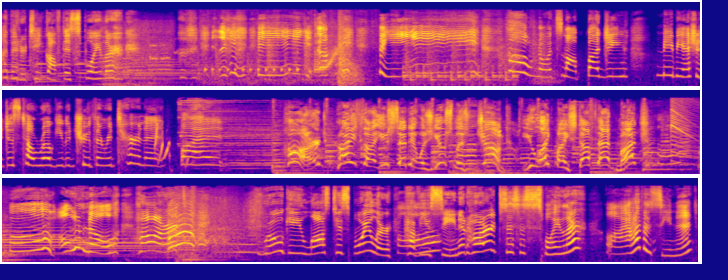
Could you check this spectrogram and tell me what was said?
I better take off this spoiler. Oh no, it's not budging. Maybe I should just tell Rogi the truth and return it, but. Hard? I thought you said it was useless junk. You like my stuff that much? Oh, oh no! Heart! Rogi lost his spoiler. Have you seen it, Heart? Is this a spoiler? Oh, I haven't seen it.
